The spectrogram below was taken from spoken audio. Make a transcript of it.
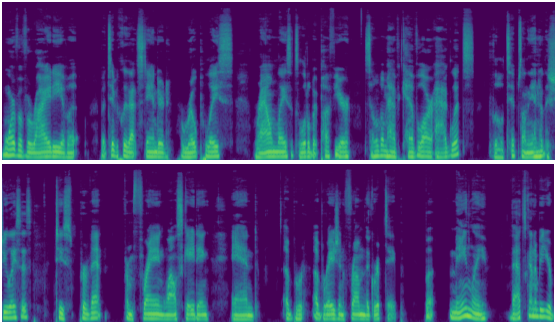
more of a variety of a, but typically that standard rope lace, round lace, it's a little bit puffier. Some of them have Kevlar aglets, little tips on the end of the shoelaces, to prevent from fraying while skating and abr- abrasion from the grip tape. But mainly, that's going to be your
